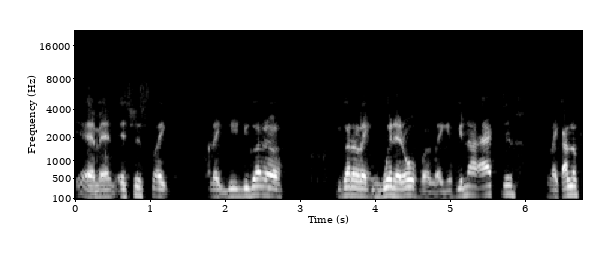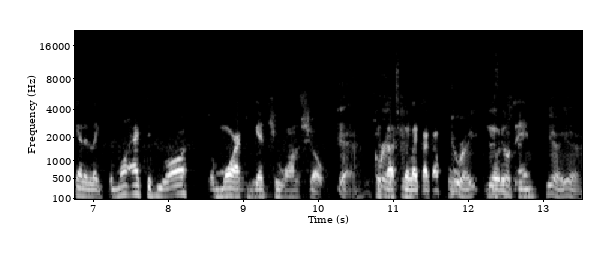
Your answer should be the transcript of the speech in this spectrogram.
yeah, man. It's just like, like you, you gotta, you gotta like win it over. Like if you're not active, like I look at it like the more active you are, the more I can get you on the show. Yeah, Because I feel like I got pulled. you're right. You know There's what I'm saying? nothing. Yeah, yeah.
